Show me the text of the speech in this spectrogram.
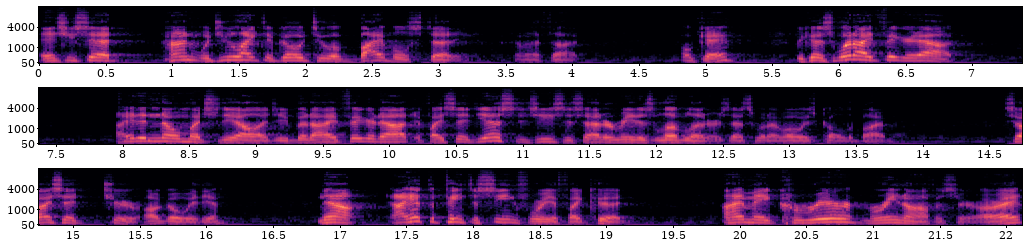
And she said, Hon, would you like to go to a Bible study? And I thought, okay. Because what I'd figured out I didn't know much theology, but I figured out if I said yes to Jesus, I had to read his love letters. That's what I've always called the Bible. So I said, sure, I'll go with you. Now, I have to paint the scene for you if I could. I'm a career Marine officer, all right?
